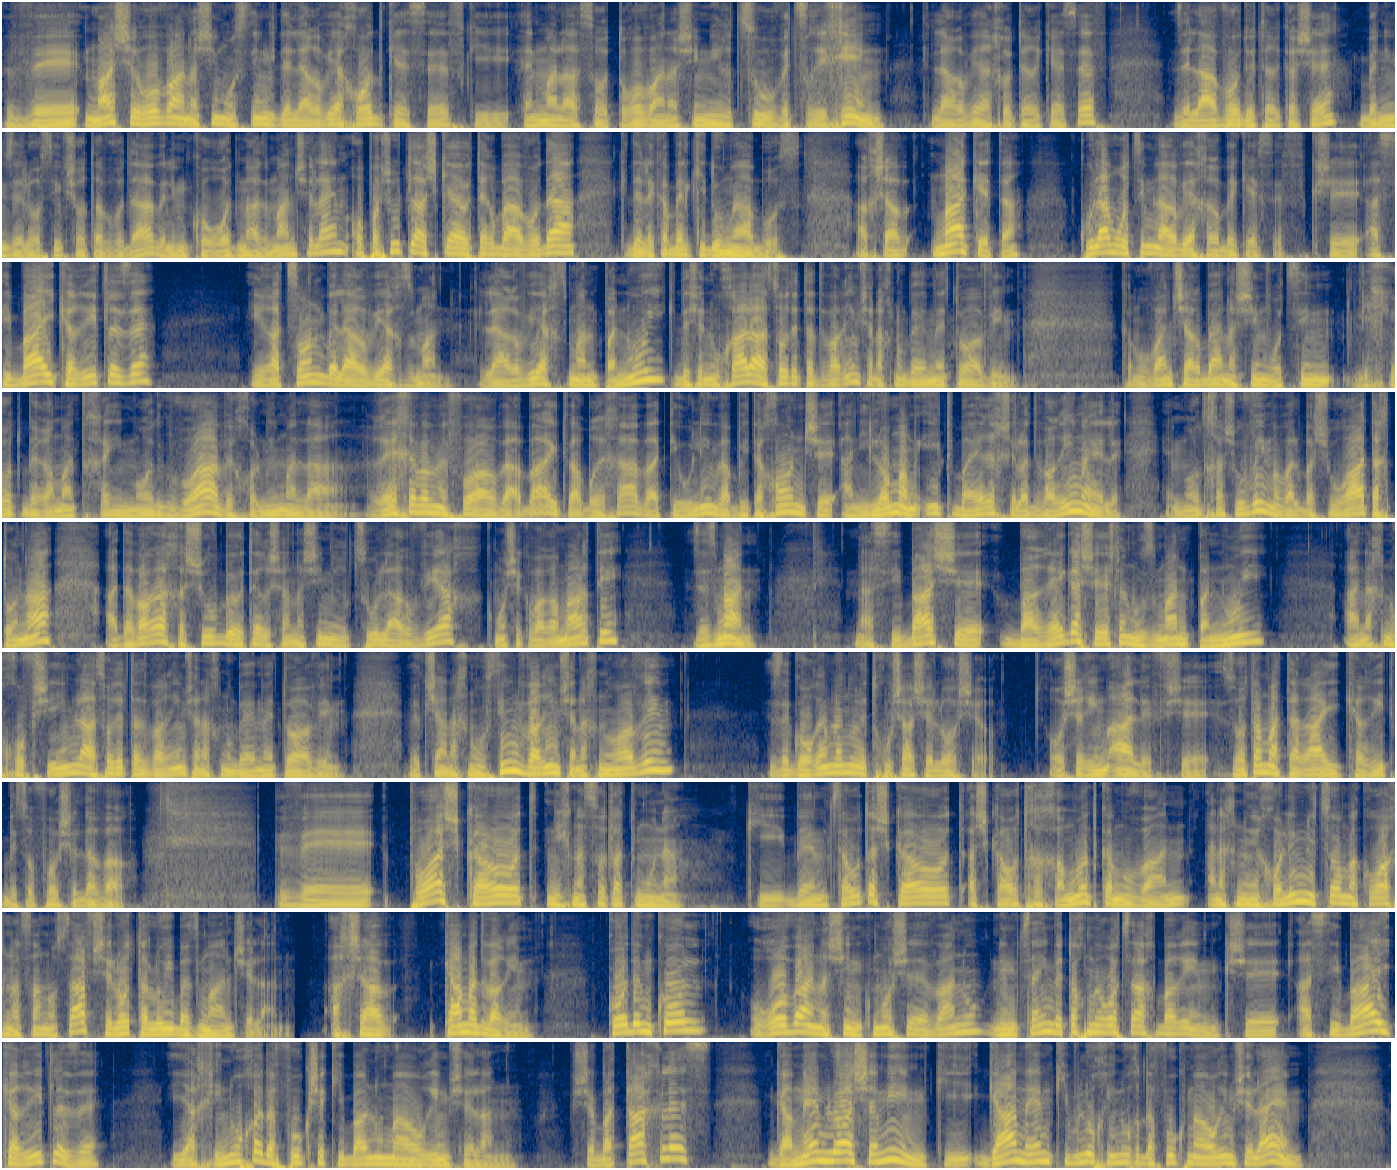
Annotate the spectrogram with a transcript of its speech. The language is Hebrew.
ומה שרוב האנשים עושים כדי להרוויח עוד כסף, כי אין מה לעשות, רוב האנשים ירצו וצריכים להרוויח יותר כסף, זה לעבוד יותר קשה, בין אם זה להוסיף שעות עבודה ולמכור עוד מהזמן שלהם, או פשוט להשקיע יותר בעבודה כדי לקבל קידום מהבוס. עכשיו, מה הקטע? כולם רוצים להרוויח הרבה כסף, כשהסיבה העיקרית לזה היא רצון בלהרוויח זמן. להרוויח זמן פנוי כדי שנוכל לעשות את הדברים שאנחנו באמת אוהבים. כמובן שהרבה אנשים רוצים לחיות ברמת חיים מאוד גבוהה וחולמים על הרכב המפואר והבית והבריכה והטיולים והביטחון, שאני לא ממעיט בערך של הדברים האלה, הם מאוד חשובים, אבל בשורה התחתונה, הדבר החשוב ביותר שאנשים ירצו להרוויח, כמו שכבר אמרתי, זה זמן. מהסיבה שברגע שיש לנו זמן פנוי, אנחנו חופשיים לעשות את הדברים שאנחנו באמת אוהבים. וכשאנחנו עושים דברים שאנחנו אוהבים, זה גורם לנו לתחושה של אושר. אושר עם א', שזאת המטרה העיקרית בסופו של דבר. ופה השקעות נכנסות לתמונה. כי באמצעות השקעות, השקעות חכמות כמובן, אנחנו יכולים ליצור מקור הכנסה נוסף שלא תלוי בזמן שלנו. עכשיו, כמה דברים. קודם כל, רוב האנשים, כמו שהבנו, נמצאים בתוך מרוץ העכברים, כשהסיבה העיקרית לזה היא החינוך הדפוק שקיבלנו מההורים שלנו. שבתכלס, גם הם לא אשמים, כי גם הם קיבלו חינוך דפוק מההורים שלהם.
